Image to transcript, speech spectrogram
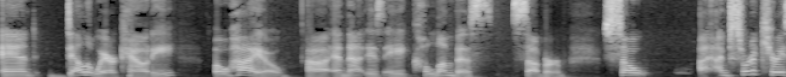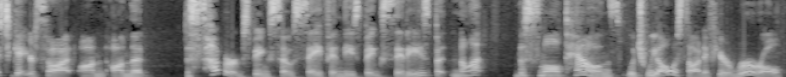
And Delaware County, Ohio, uh, and that is a Columbus suburb. So I, I'm sort of curious to get your thought on, on the, the suburbs being so safe in these big cities, but not the small towns, which we always thought if you're rural,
